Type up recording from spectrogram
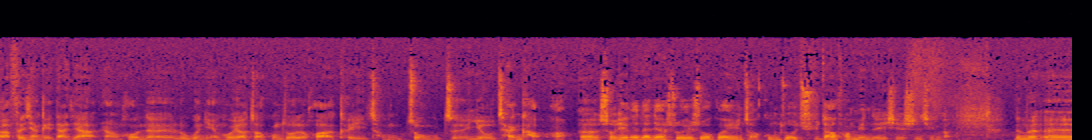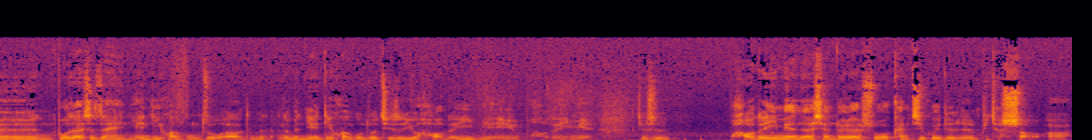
啊，分享给大家。然后呢，如果年后要找工作的话，可以从中择优参考啊。呃，首先跟大家说一说关于找工作渠道方面的一些事情吧。那么，嗯，波仔是在年底换工作啊。那么，那么年底换工作其实有好的一面，也有不好的一面。就是好的一面呢，相对来说看机会的人比较少啊。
